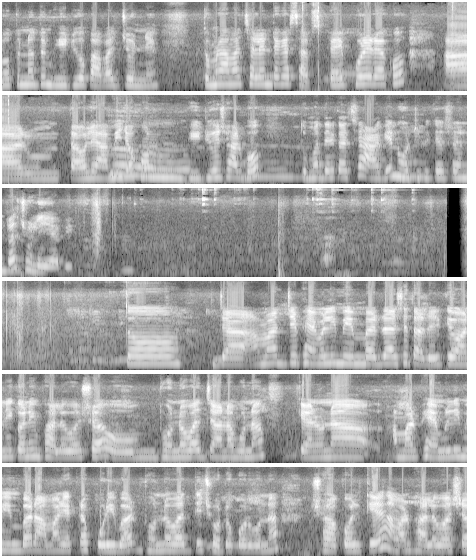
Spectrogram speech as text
নতুন নতুন ভিডিও পাওয়ার জন্যে তোমরা আমার চ্যানেলটাকে সাবস্ক্রাইব করে রাখো। আর তাহলে আমি যখন ভিডিও ছাড়বো, তোমাদের কাছে আগে নোটিফিকেশানটা চলে যাবে। তো, যা, আমার যে ফ্যামিলি মেম্বাররা আছে, তাদেরকে অনেক অনেক ভালোবাসা ও ধন্যবাদ জানাব না। কেননা, আমার ফ্যামিলি মেম্বার আমার একটা পরিবার, ধন্যবাদ দিয়ে ছোট করব না। সকলকে আমার ভালোবাসা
